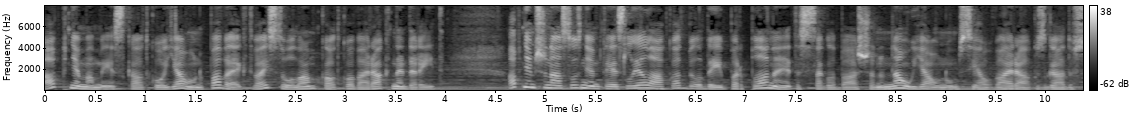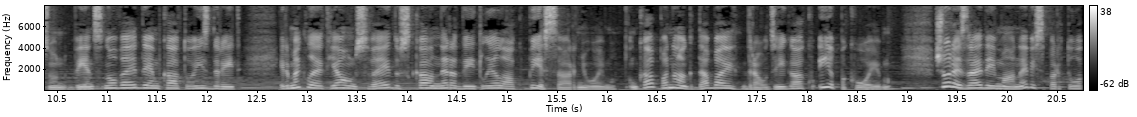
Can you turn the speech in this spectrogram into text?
apņemamies kaut ko jaunu paveikt vai solām kaut ko vairāk nedarīt. Apņemšanās uzņemties lielāku atbildību par planētas saglabāšanu nav jaunums jau vairākus gadus, un viens no veidiem, kā to izdarīt, ir meklēt jaunus veidus, kā neradīt lielāku piesārņojumu un kā panākt dabai draudzīgāku iepakojumu. Šoreiz raidījumā nevis par to,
